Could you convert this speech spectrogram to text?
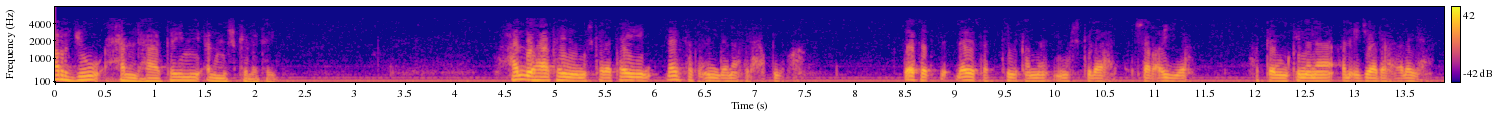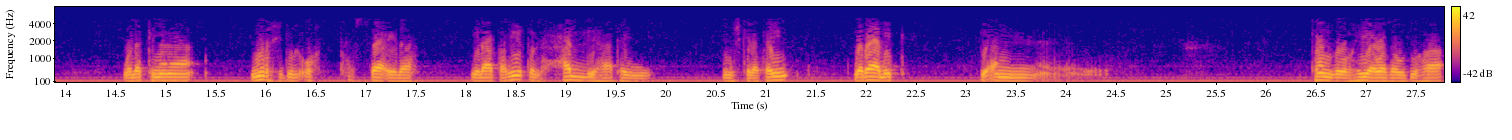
أرجو حل هاتين المشكلتين. حل هاتين المشكلتين ليست عندنا في الحقيقة. ليست ليست تلك مشكلة شرعية حتى يمكننا الإجابة عليها. ولكننا نرشد الأخت السائلة إلى طريق الحل هاتين المشكلتين. وذلك بأن تنظر هي وزوجها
